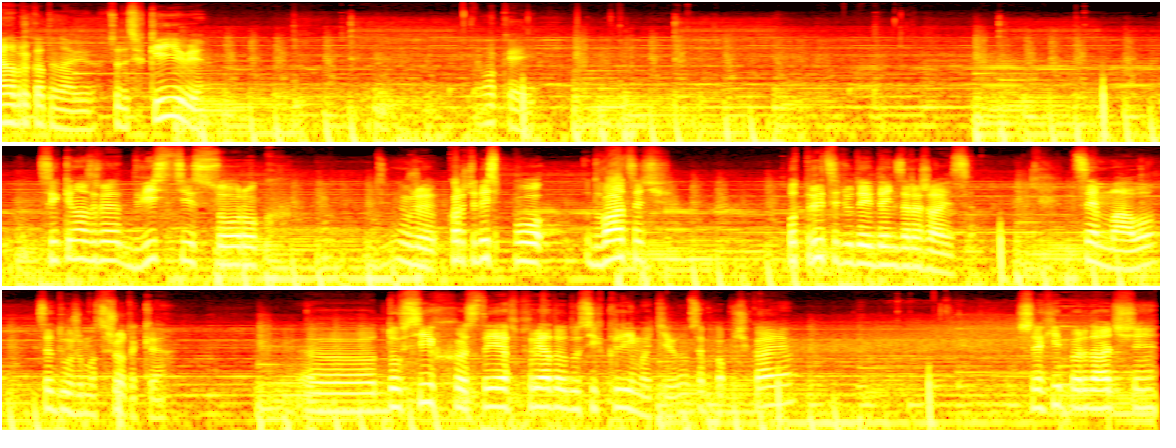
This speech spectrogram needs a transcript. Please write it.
Я, наприклад, не знаю. Це десь в Києві. Окей. Скільки нас вже? 240. Ну, вже, коротше, десь по 20, по 30 людей в день заражається. Це мало, це дуже мало. Що таке? Е, до всіх стає сприятливо до всіх кліматів. Ну, це поки почекає. Шляхи передачі.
